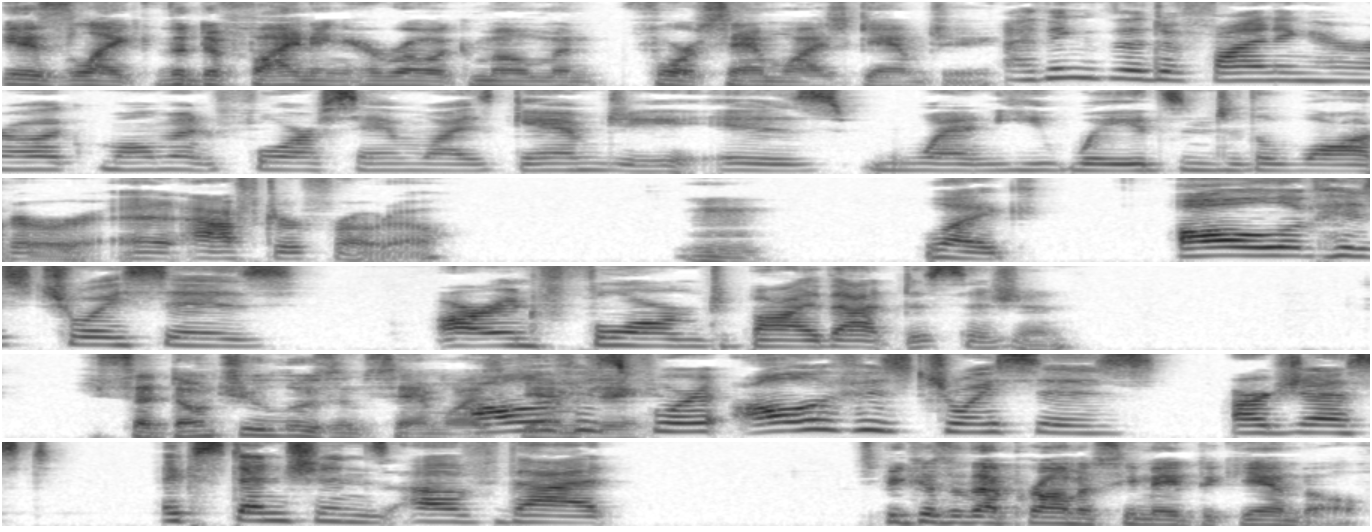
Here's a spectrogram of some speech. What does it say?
is like the defining heroic moment for samwise gamgee I think the defining heroic moment for Samwise Gamgee is when he wades into the water and after Frodo. Mm. Like all of his choices are informed by that decision. He said don't you lose him samwise all gamgee of his for all of his choices are just extensions of that. It's because of that promise he made to Gandalf.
